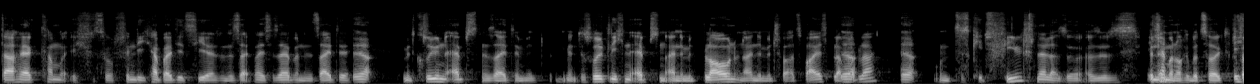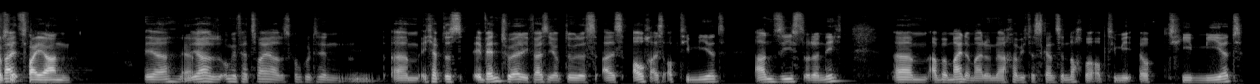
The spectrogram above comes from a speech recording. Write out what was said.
daher kann man, ich so finde, ich habe halt jetzt hier so eine Seite, weiß ja selber, eine Seite Ja. Mit grünen Apps, eine Seite mit, mit rötlichen Apps und eine mit blauen und eine mit schwarz-weiß, bla bla Ja. bla. Ja. Und das geht viel schneller so. Also das, ich bin Ich hab- immer noch überzeugt. Ich ich glaube, seit zwei Jahren. Ja, ja, Ja. so ungefähr zwei Jahre, das kommt gut hin. Ähm, ich habe das eventuell, ich weiß nicht, ob du das als, auch als optimiert ansiehst oder nicht, ähm, aber meiner Meinung nach habe ich das Ganze nochmal optimi optimiert.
